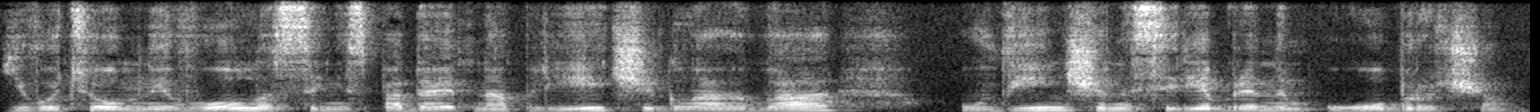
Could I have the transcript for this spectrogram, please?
Его темные волосы не спадают на плечи, голова увенчана серебряным обручем.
